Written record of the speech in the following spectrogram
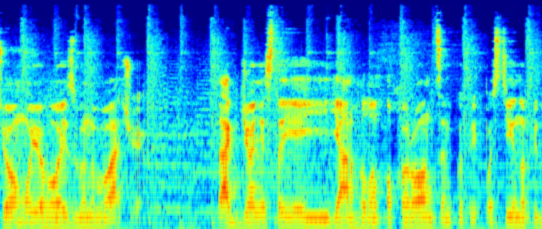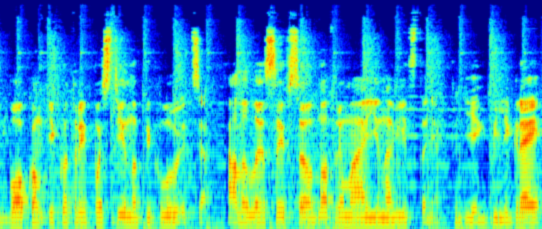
цьому його і звинувачує. Так Джонні стає її янголом-охоронцем, котрий постійно під боком і котрий постійно піклується. Але лисий все одно тримає її на відстані, тоді як Білі Грей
